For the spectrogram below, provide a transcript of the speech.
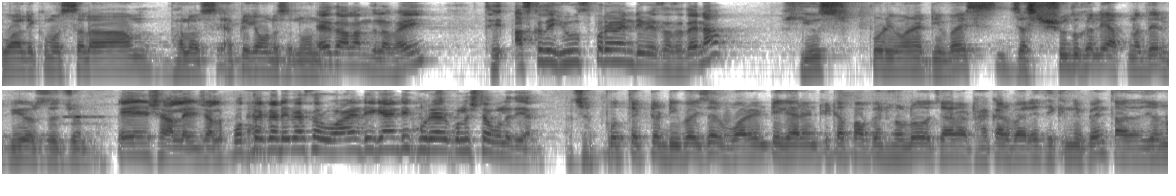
ওয়ালাইকুম আসসালাম ভালো আছি। আপনি কেমন আছেন এই তো আলহামদুলিল্লাহ ভাই। আজকে তো হিউজ পরিমাণ ডিভাইস আছে তাই না? হিউজ পরিমাণে ডিভাইস জাস্ট শুধু খালি আপনাদের ভিউয়ার্সের জন্য। ইনশাআল্লাহ ইনশাআল্লাহ। প্রত্যেকটা ডিভাইসের ওয়ারেন্টি গ্যারান্টি কুরিয়ার পলিশটা বলে দিন আচ্ছা প্রত্যেকটা ডিভাইসের ওয়ারেন্টি গ্যারান্টিটা পাবেন হলো যারা ঢাকার বাইরে থেকে নেবেন তাদের জন্য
